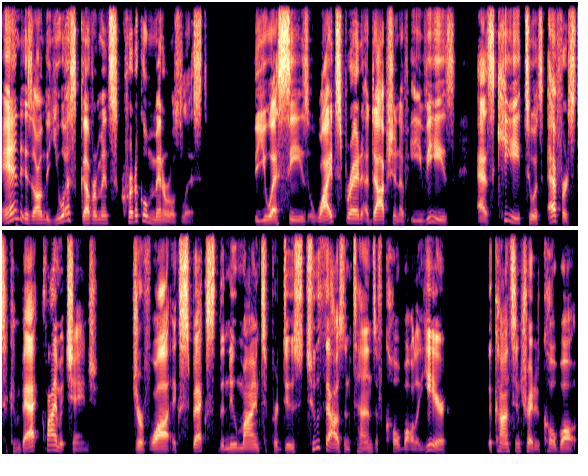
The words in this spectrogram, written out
and is on the U.S. government's critical minerals list. The U.S. sees widespread adoption of EVs as key to its efforts to combat climate change. Jervois expects the new mine to produce 2,000 tons of cobalt a year. The concentrated cobalt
